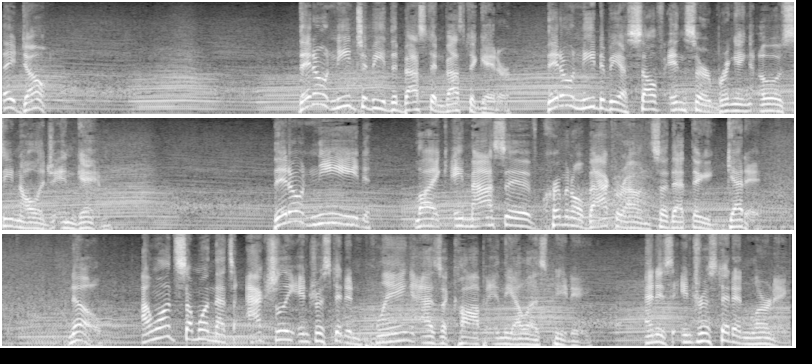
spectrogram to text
They don't. They don't need to be the best investigator. They don't need to be a self-insert bringing OOC knowledge in game. They don't need like a massive criminal background so that they get it. No, I want someone that's actually interested in playing as a cop in the LSPD and is interested in learning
